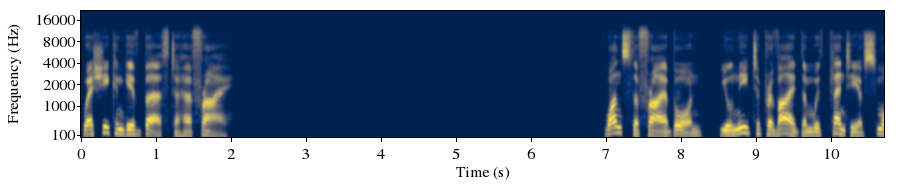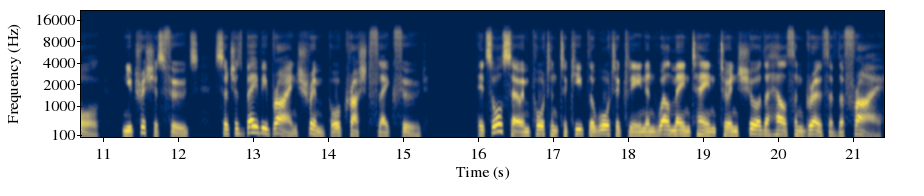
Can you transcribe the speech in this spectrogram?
where she can give birth to her fry. Once the fry are born, you'll need to provide them with plenty of small, nutritious foods, such as baby brine shrimp or crushed flake food. It's also important to keep the water clean and well maintained to ensure the health and growth of the fry.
